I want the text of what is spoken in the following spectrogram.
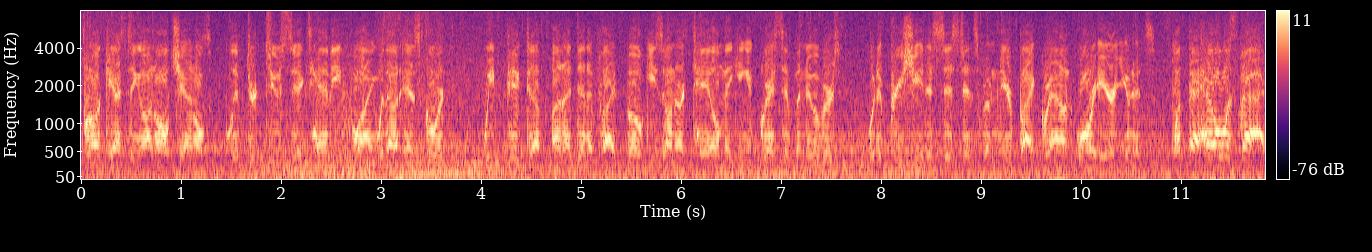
Broadcasting on all channels, Lifter 2-6 Heavy flying without escort. We picked up unidentified bogies on our tail making aggressive maneuvers. Would appreciate assistance from nearby ground or air units. What the hell was that?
